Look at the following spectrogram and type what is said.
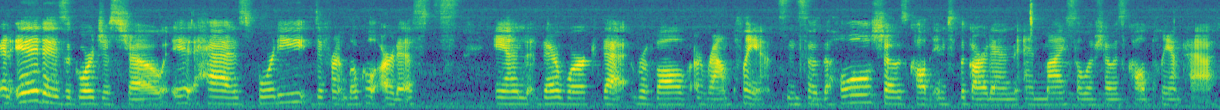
And it is a gorgeous show. It has 40 different local artists and their work that revolve around plants. And so the whole show is called Into the Garden, and my solo show is called Plant Path.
